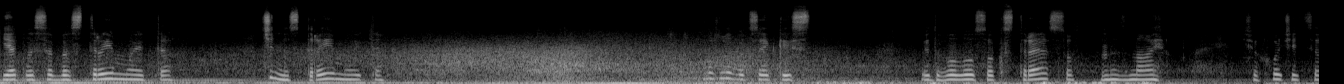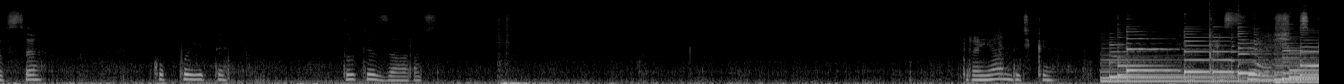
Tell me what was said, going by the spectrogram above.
Як ви себе стримуєте чи не стримуєте? Можливо, це якийсь відголосок стресу, не знаю, що хочеться все купити тут і зараз. Трояндочки красиво, щас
